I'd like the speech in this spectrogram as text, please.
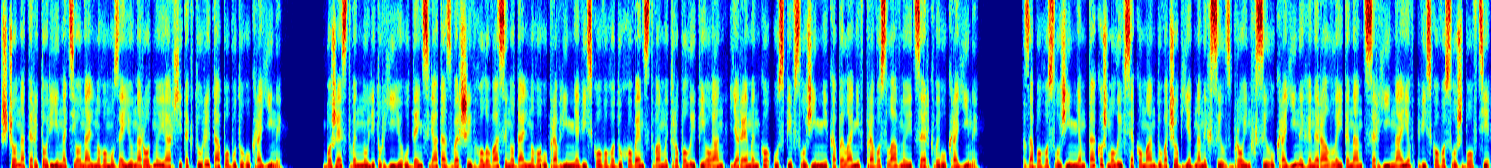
що на території Національного музею народної архітектури та побуту України. Божественну літургію у день свята звершив голова синодального управління військового духовенства митрополит Іоанн Яременко у співслужінні капеланів Православної церкви України. За богослужінням також молився командувач Об'єднаних сил Збройних сил України генерал-лейтенант Сергій Наєв, військовослужбовці,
